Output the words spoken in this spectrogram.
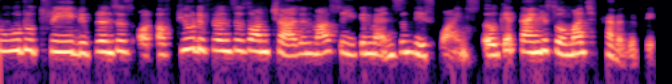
two to three differences or a few differences on charge and mass, so you can mention these points. Okay. Thank you so much. Have a good day.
